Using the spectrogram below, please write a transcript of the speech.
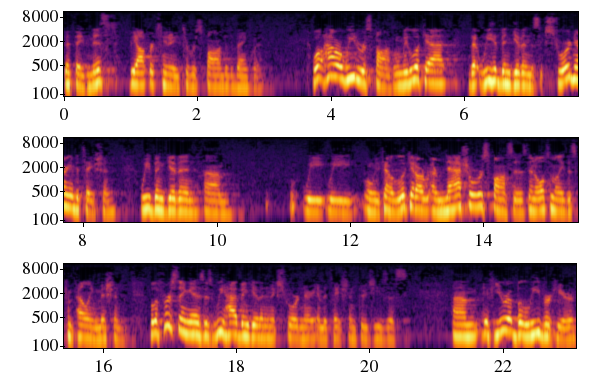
That they've missed the opportunity to respond to the banquet. Well, how are we to respond? When we look at that we have been given this extraordinary invitation, we've been given um, we, we, when we kind of look at our, our natural responses and ultimately this compelling mission. Well, the first thing is, is we have been given an extraordinary invitation through Jesus. Um, if you're a believer here,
